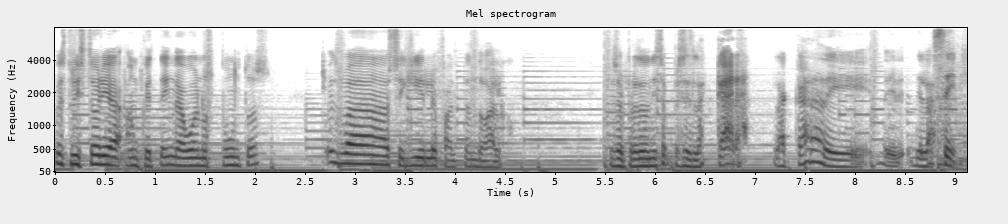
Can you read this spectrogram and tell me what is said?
pues tu historia, aunque tenga buenos puntos, pues va a seguirle faltando algo. Pues el protagonista pues es la cara, la cara de, la serie.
